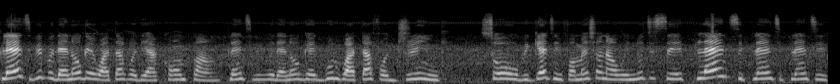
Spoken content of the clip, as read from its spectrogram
plenty people dem no get water for their compound plenty people dem no get good water for drink so we get information and we notice say plenty plenty plenty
